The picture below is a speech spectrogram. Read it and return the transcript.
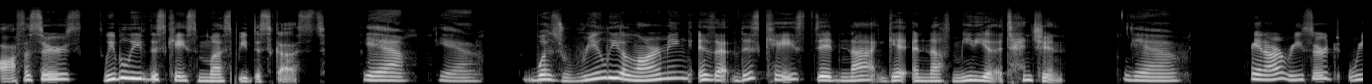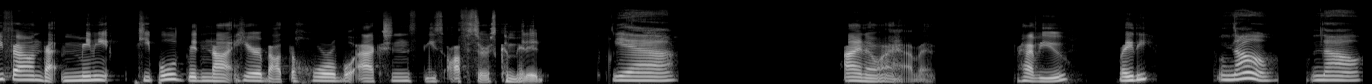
officers, we believe this case must be discussed. Yeah, yeah. What's really alarming is that this case did not get enough media attention. Yeah. In our research, we found that many people did not hear about the horrible actions these officers committed. Yeah. I know I haven't. Have you, lady? No, no.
